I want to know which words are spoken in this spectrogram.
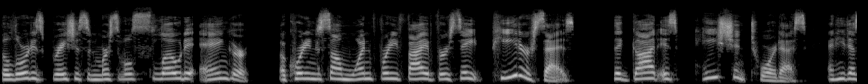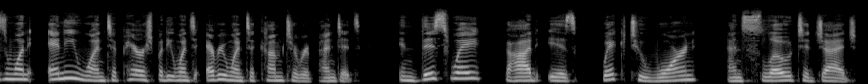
The Lord is gracious and merciful, slow to anger. According to Psalm 145, verse 8, Peter says that God is patient toward us and he doesn't want anyone to perish, but he wants everyone to come to repentance. In this way, God is quick to warn and slow to judge.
